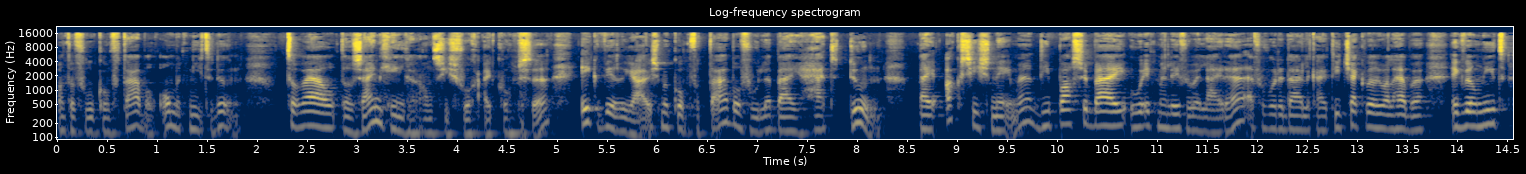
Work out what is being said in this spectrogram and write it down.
want dan voel ik comfortabel om het niet te doen. Terwijl er zijn geen garanties voor uitkomsten. Ik wil juist me comfortabel voelen bij het doen. Bij acties nemen die passen bij hoe ik mijn leven wil leiden. Even voor de duidelijkheid. Die check wil je wel hebben. Ik wil niet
